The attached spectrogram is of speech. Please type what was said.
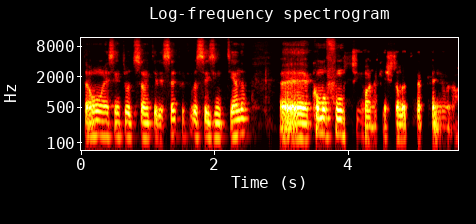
Então, essa introdução é interessante para que vocês entendam é, como funciona a questão da terapia neural.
